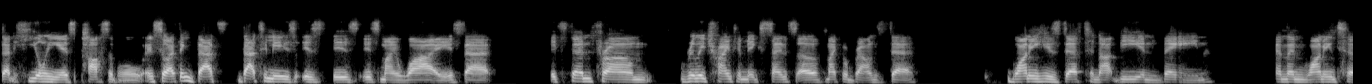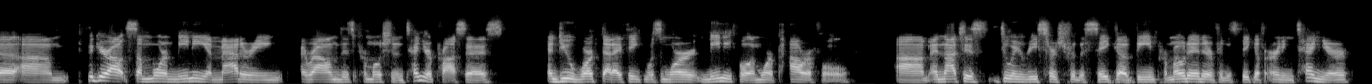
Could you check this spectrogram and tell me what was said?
that healing is possible. And so I think that's that to me is is is is my why is that it's then from really trying to make sense of Michael Brown's death, wanting his death to not be in vain, and then wanting to um, figure out some more meaning and mattering around this promotion and tenure process and do work that I think was more meaningful and more powerful. Um, and not just doing research for the sake of being promoted or for the sake of earning tenure,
